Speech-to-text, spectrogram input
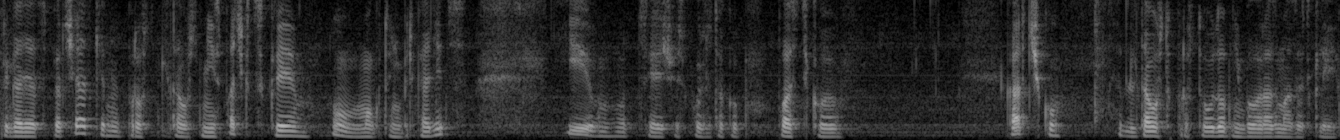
пригодятся перчатки, ну, просто для того, чтобы не испачкаться клеем, ну, могут и не пригодиться. И вот я еще использую такую пластиковую карточку для того, чтобы просто удобнее было размазывать клей.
